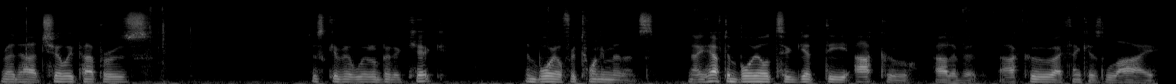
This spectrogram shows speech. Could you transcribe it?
red hot chili peppers. Just give it a little bit of kick and boil for 20 minutes. Now you have to boil to get the aku out of it. Aku, I think, is lye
